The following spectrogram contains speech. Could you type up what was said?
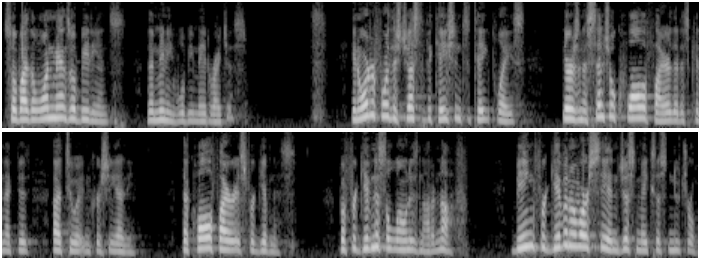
so by the one man's obedience the many will be made righteous. In order for this justification to take place, there is an essential qualifier that is connected uh, to it in Christianity. That qualifier is forgiveness. But forgiveness alone is not enough. Being forgiven of our sin just makes us neutral,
